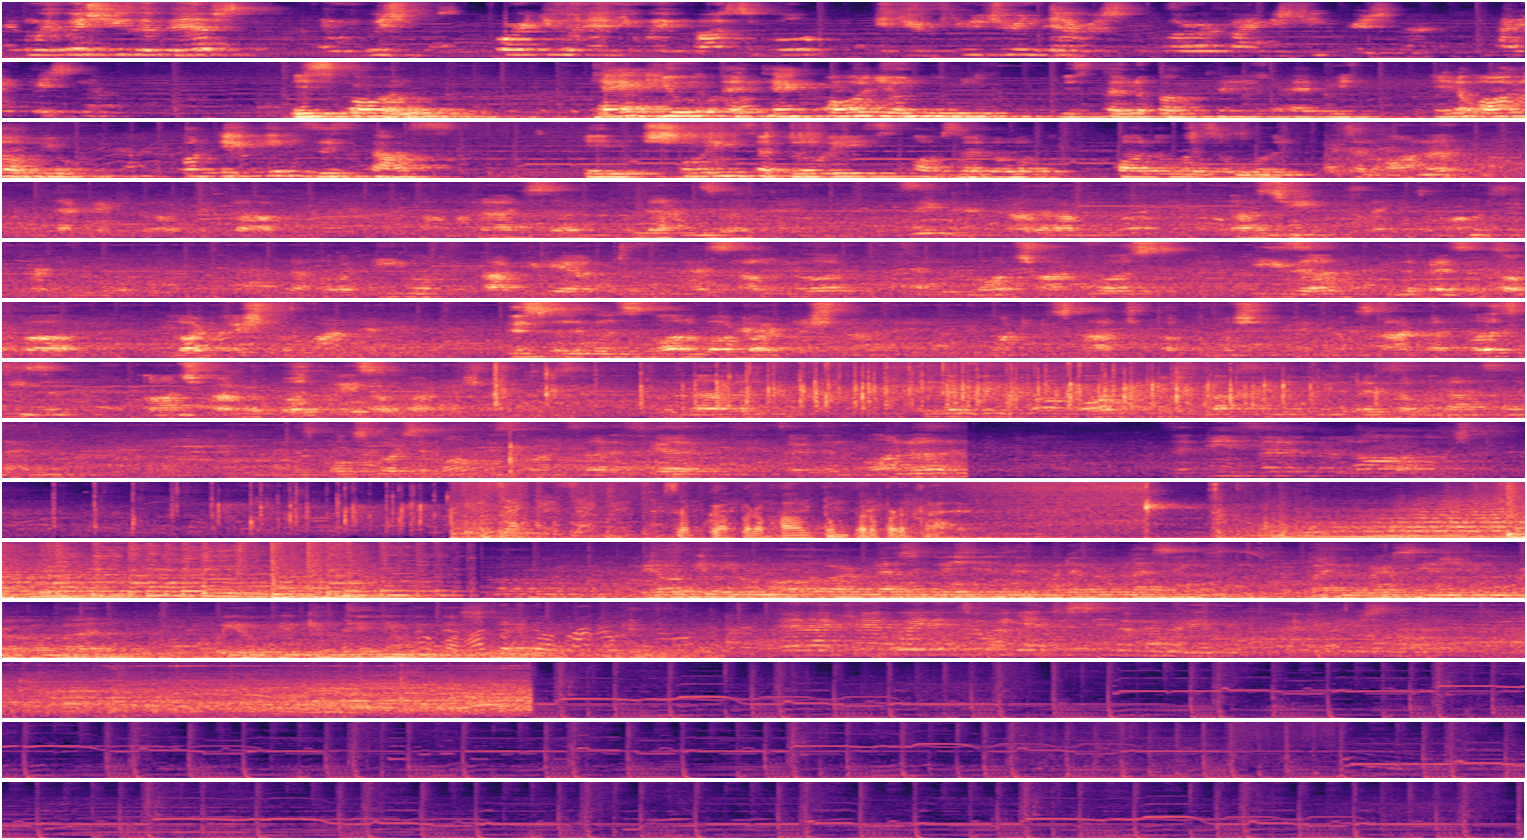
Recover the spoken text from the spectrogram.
And we wish you the best, and we wish to support you in any way possible in your future endeavors for glorifying Sri Krishna. Hare Krishna. ISKCON, thank you and thank all your team, Mr. Anupam Kher and Ms- and all of you for taking this task in showing the glories of the Lord all over the world. It's an honor that Maharaj sir, Guldaran sir, and Singh and Radharam Das ji. It's like it's an honor sir. And uh, our team of Kartikeya 2 has come here to launch our first teaser in the presence of uh, Lord Krishna Bhagwan. And this film is all about Lord Krishna and we wanted to start a promotion and uh, start our first teaser launch from the birthplace of Lord Krishna, which is Vrindavan in the midst of all Krishna Bhakts in the presence of Maharaj sir and the spokesperson of ISKCON sir is here. So it's an honor. The teaser launched. सबका प्रभाव तुम पर पड़ता है We all give you all of our best wishes and whatever blessings by the mercy of Sri Prabhupada. We hope you continue in this way.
